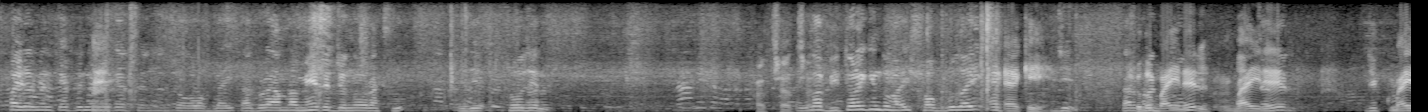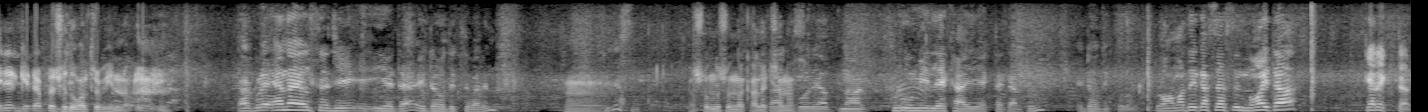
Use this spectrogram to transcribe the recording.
স্পাইডারম্যান ক্যাপ্টেন আমেরিকার ফ্যানের তো অভাব নাই। তারপরে আমরা মেয়েদের জন্য রাখছি। এই যে ফ্রোজেন আচ্ছা আচ্ছা। এগুলো ভিতরে কিন্তু ভাই সবগুলাই একই। জি। শুধু বাইরের বাইরের যে বাইরের গেট আপটা শুধুমাত্র ভিন্ন। তারপরে অ্যানায়েলসের যে ইয়েটা এটাও দেখতে পারেন। ঠিক আছে? সুন্দর সুন্দর কালেকশন আছে। তারপরে আপনার ক্রুমি লেখা এই একটা কার্টুন এটাও দেখতে পারেন। তো আমাদের কাছে আছে নয়টা ক্যারেক্টার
